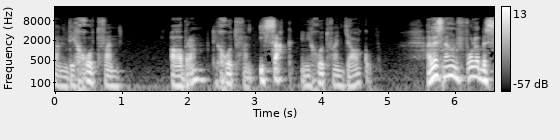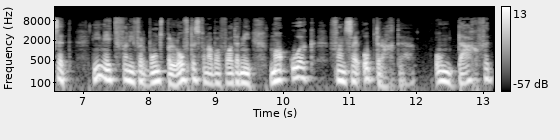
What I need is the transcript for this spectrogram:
van die God van Abraham, die God van Isak en die God van Jakob. Hulle is nou in volle besit nie net van die verbondsbeloftes van Abba Vader nie, maar ook van sy opdragte om dag vir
